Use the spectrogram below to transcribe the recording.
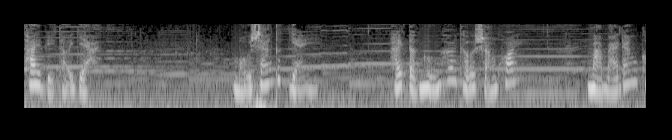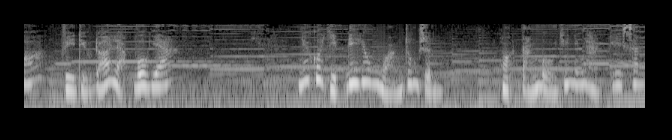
thay vì thở dài. Mỗi sáng thức dậy, hãy tận hưởng hơi thở sảng khoái mà bạn đang có vì điều đó là vô giá. Nếu có dịp đi du ngoạn trong rừng hoặc tản bộ dưới những hàng cây xanh,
